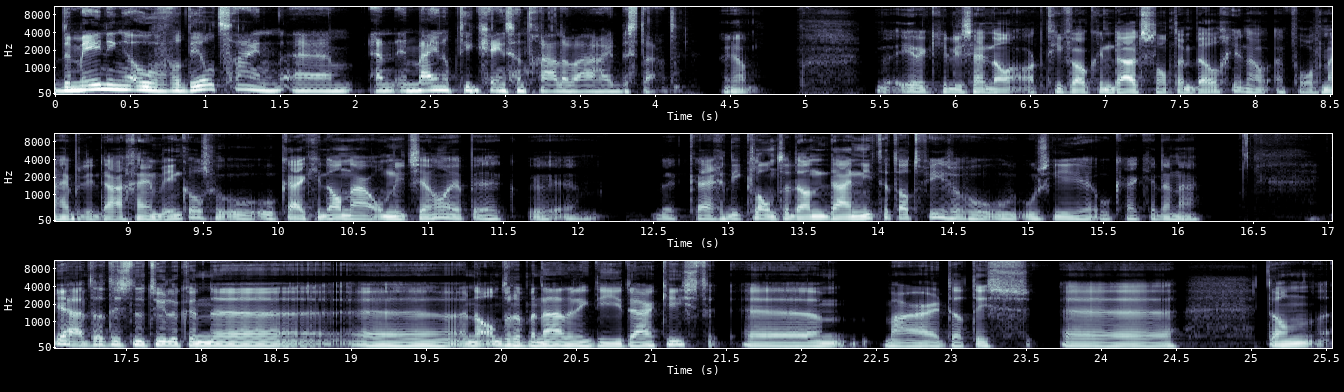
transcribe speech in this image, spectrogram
de meningen over verdeeld zijn. Um, en in mijn optiek geen centrale waarheid bestaat. Ja. Erik, jullie zijn dan actief ook in Duitsland en België. Nou, volgens mij hebben jullie daar geen winkels. Hoe, hoe kijk je dan naar Omnichannel? Heb, krijgen die klanten dan daar niet het advies? Of hoe, hoe, zie je, hoe kijk je daarnaar? Ja, dat is natuurlijk een, uh, uh, een andere benadering die je daar kiest. Uh, maar dat is uh, dan,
